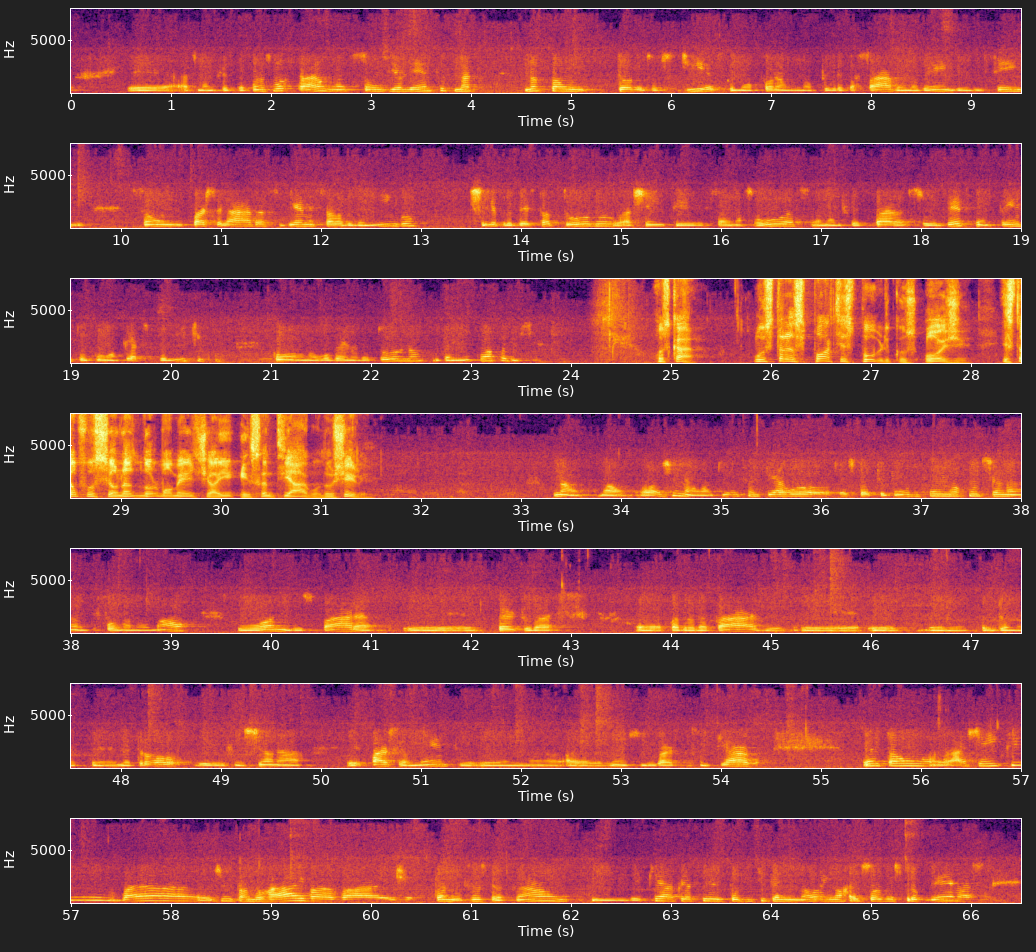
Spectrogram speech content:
É, as manifestações voltaram, mas são violentas, mas não são todos os dias, como foram no outubro passado, em novembro, em dezembro. São parceladas, viernes, sábado e domingo Chile protesta tudo, a gente sai nas ruas a manifestar seu descontento com a classe política, com o governo de turno e também com a polícia. Oscar, os transportes públicos hoje estão funcionando normalmente aí em Santiago, do Chile? Não, não, hoje não. Aqui em Santiago o transporte público não funciona de forma normal. O ônibus para é, perto das é, quadro da tarde, é, é, é o metrô funciona parcialmente em alguns lugares de Santiago. Então, a gente vai juntando raiva, vai juntando frustração e vê que a classe política não, não resolve os problemas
